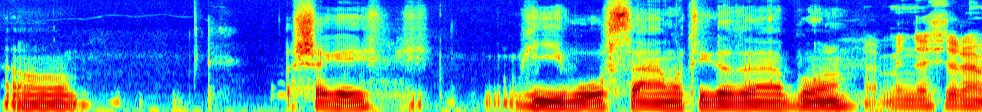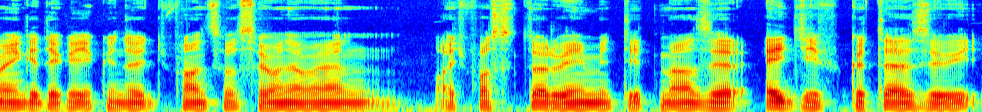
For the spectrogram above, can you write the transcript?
a segély hívó számot igazából. Hát Mindenesetre reménykedjük egyébként, hogy Franciaországon nem olyan agyfasz törvény, mint itt, mert azért egy év kötelező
